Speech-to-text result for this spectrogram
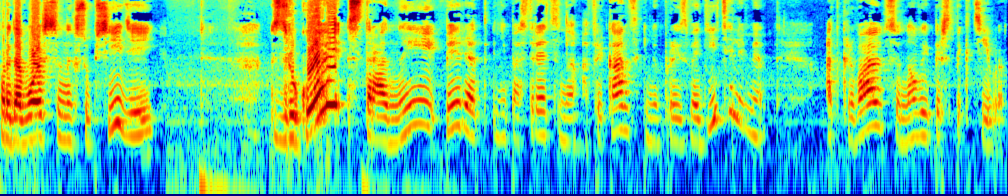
продовольственных субсидий. С другой стороны, перед непосредственно африканскими производителями открываются новые перспективы.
